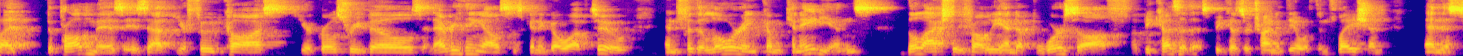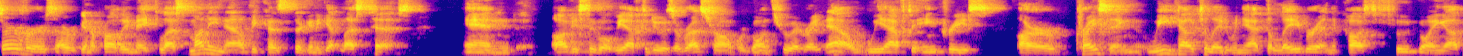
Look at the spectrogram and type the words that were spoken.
But the problem is, is that your food costs, your grocery bills, and everything else is going to go up too. And for the lower income Canadians, they'll actually probably end up worse off because of this, because they're trying to deal with inflation. And the servers are going to probably make less money now because they're going to get less tips. And obviously, what we have to do as a restaurant, we're going through it right now, we have to increase our pricing. We calculated when you add the labor and the cost of food going up,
